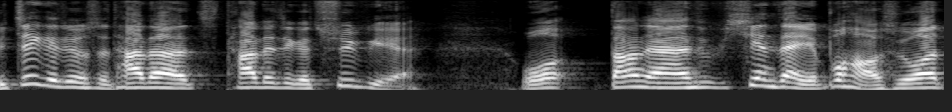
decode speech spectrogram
以这个就是它的它的这个区别，我当然现在也不好说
